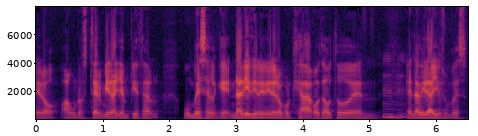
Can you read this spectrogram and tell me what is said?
enero algunos terminan y empiezan, un mes en el que nadie tiene dinero porque ha agotado todo en, en Navidad y es un mes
